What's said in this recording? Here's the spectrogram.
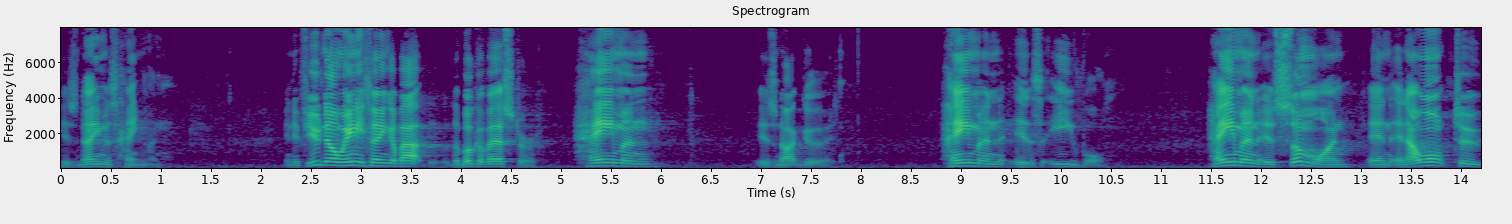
His name is Haman. And if you know anything about the book of Esther, Haman is not good. Haman is evil. Haman is someone, and, and I want to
